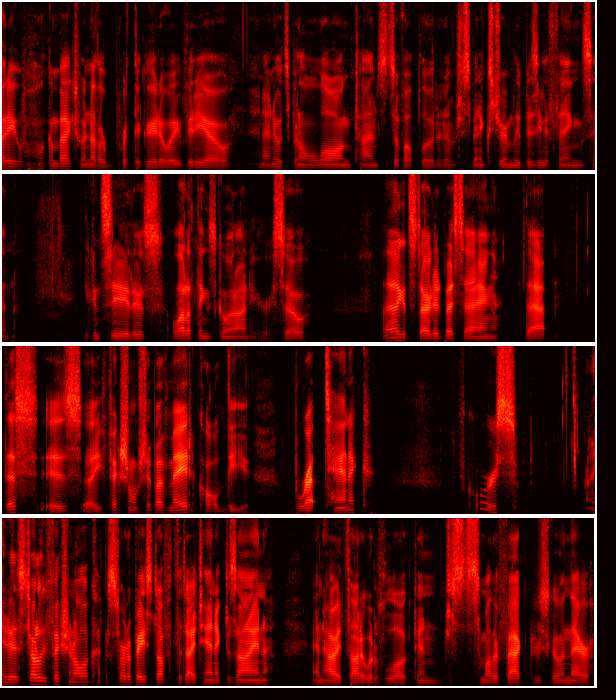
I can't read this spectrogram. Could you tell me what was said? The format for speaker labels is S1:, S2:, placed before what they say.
S1: everybody, welcome back to another Brett the Great 08 video. And I know it's been a long time since I've uploaded, I've just been extremely busy with things, and you can see there's a lot of things going on here. So, I'll get started by saying that this is a fictional ship I've made called the Bretanic, of course. It is totally fictional, sort of based off of the Titanic design and how I thought it would have looked and just some other factors go in there.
